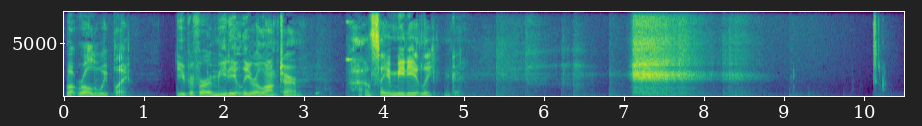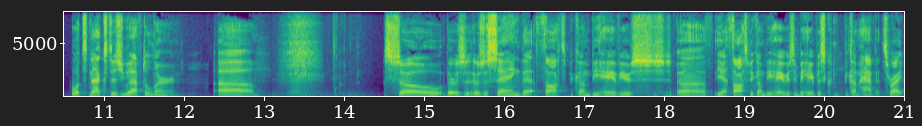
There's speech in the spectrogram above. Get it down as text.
what role do we play? Do you prefer immediately or long term? I'll say immediately. Okay. What's next is you have to learn. Uh, so there's a, there's a saying that thoughts become behaviors. Uh, yeah, thoughts become behaviors, and behaviors become habits. Right.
